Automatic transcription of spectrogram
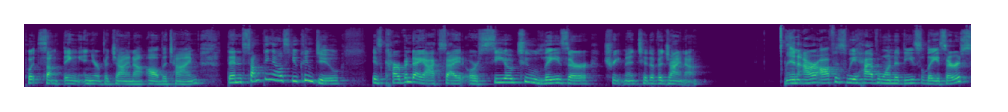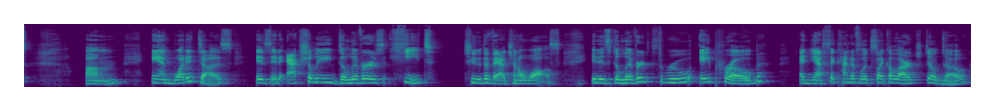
put something in your vagina all the time, then something else you can do is carbon dioxide or CO2 laser treatment to the vagina. In our office, we have one of these lasers. Um, and what it does is it actually delivers heat to the vaginal walls. It is delivered through a probe, and yes, it kind of looks like a large dildo,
